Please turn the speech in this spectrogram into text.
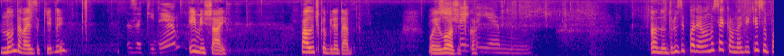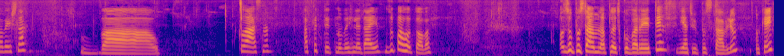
ну, давай закидай Закидаємо. і мішай. Паличка біля тебе. Ой, ложечка. А ну, друзі, подивимося, яка в Надіки зупа вийшла. Вау! Класно. Апетитно виглядає. Зупа готова. Зупу ставимо на плитку варити. Я тобі поставлю. Окей?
